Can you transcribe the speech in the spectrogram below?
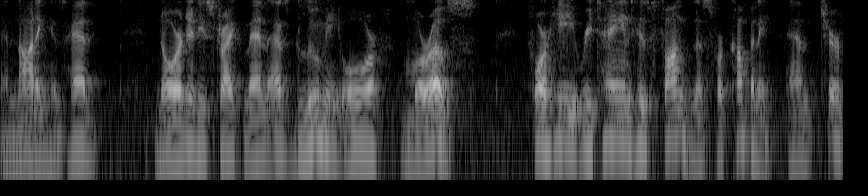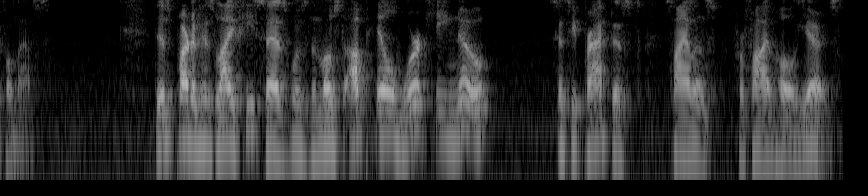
and nodding his head, nor did he strike men as gloomy or morose, for he retained his fondness for company and cheerfulness. This part of his life, he says, was the most uphill work he knew, since he practiced silence for five whole years.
